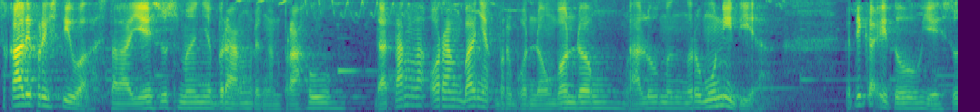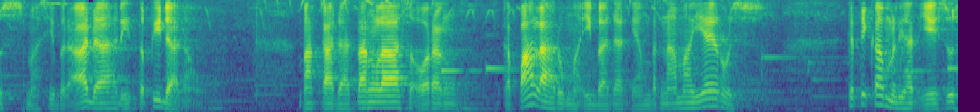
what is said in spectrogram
Sekali peristiwa setelah Yesus menyeberang dengan perahu, datanglah orang banyak berbondong-bondong lalu mengerumuni dia. Ketika itu Yesus masih berada di tepi danau. Maka datanglah seorang kepala rumah ibadat yang bernama Yairus. Ketika melihat Yesus,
